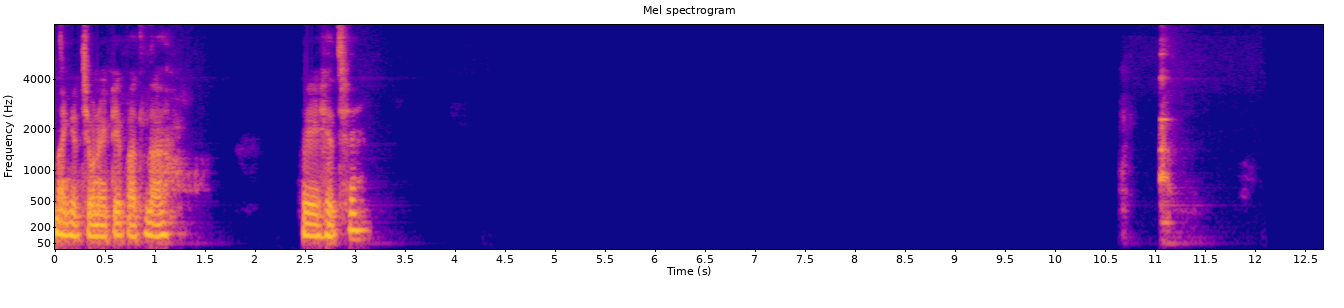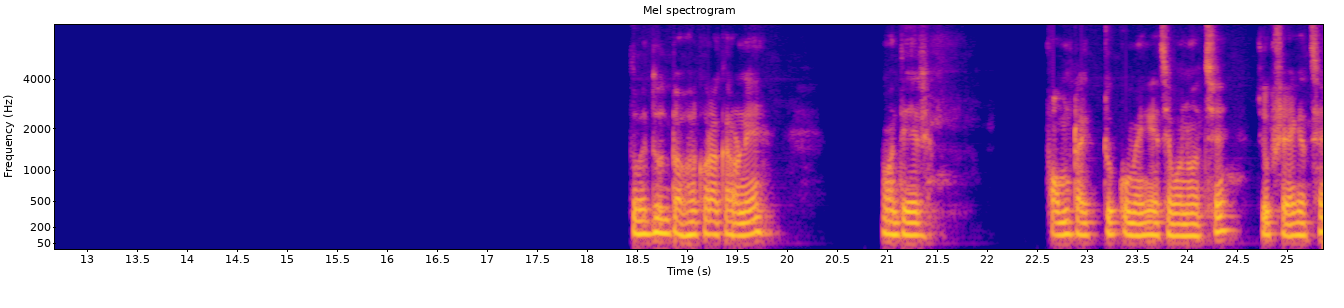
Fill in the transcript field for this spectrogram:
আগের চেয়ে অনেকটাই পাতলা হয়ে এসেছে। তবে দুধ ব্যবহার করার কারণে আমাদের ফর্মটা একটু কমে গেছে মনে হচ্ছে চুপসে গেছে।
